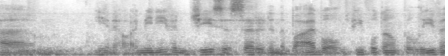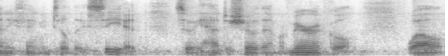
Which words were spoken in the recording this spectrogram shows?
Um, you know, I mean, even Jesus said it in the Bible. People don't believe anything until they see it, so he had to show them a miracle. Well,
